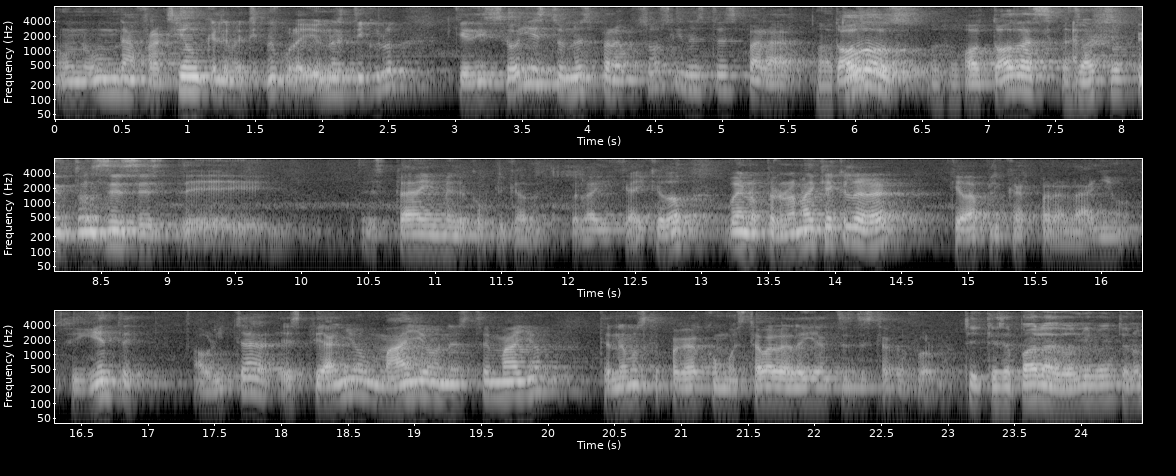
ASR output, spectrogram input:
una fracción que le metieron por ahí un artículo que dice, oye, esto no es para outsourcing, esto es para, todos, todos. o todas. Exacto. Entonces, este, está ahí medio complicado, pero ahí, ahí quedó. Bueno, pero nada más hay que aclarar que va a aplicar para el año siguiente. Ahorita, este año, mayo, en este mayo, tenemos que pagar como estaba la ley antes de esta reforma. Sí, que se paga la de 2020, ¿no?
